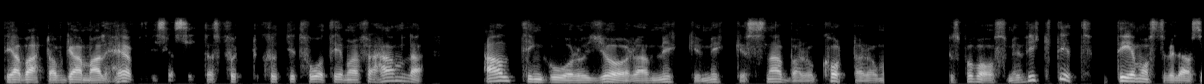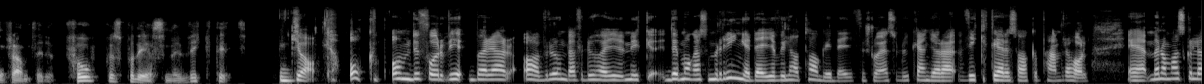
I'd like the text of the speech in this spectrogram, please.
det har varit av gammal hävd. Vi ska sitta 40, 72 timmar och förhandla. Allting går att göra mycket, mycket snabbare och kortare om man fokus på vad som är viktigt. Det måste vi lösa i framtiden. Fokus på det som är viktigt. Ja, och om du får, vi börjar avrunda för du har ju mycket, det är många som ringer dig och vill ha tag i dig förstår jag, så du kan göra viktigare saker på andra håll. Eh, men om man skulle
